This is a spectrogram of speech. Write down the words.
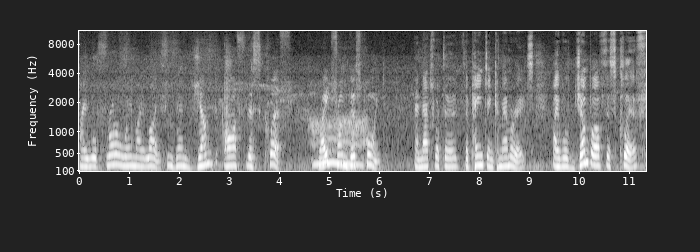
I will throw away my life. He then jumped off this cliff right from this point, and that's what the, the painting commemorates. I will jump off this cliff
